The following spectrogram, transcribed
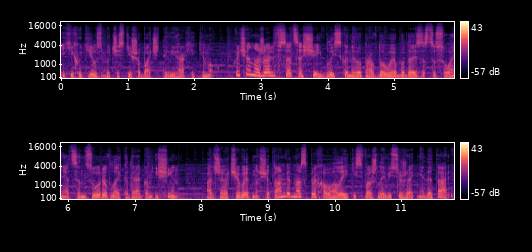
які хотілося б частіше бачити в іграх і кіно. Хоча, на жаль, все це ще й близько не виправдовує бодай застосування цензури в Like a Dragon і Shin, адже очевидно, що там від нас приховали якісь важливі сюжетні деталі.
